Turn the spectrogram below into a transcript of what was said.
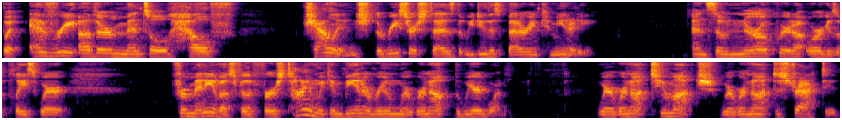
but every other mental health challenge, the research says that we do this better in community. And so neuroqueer.org is a place where for many of us for the first time we can be in a room where we're not the weird one, where we're not too much, where we're not distracted,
